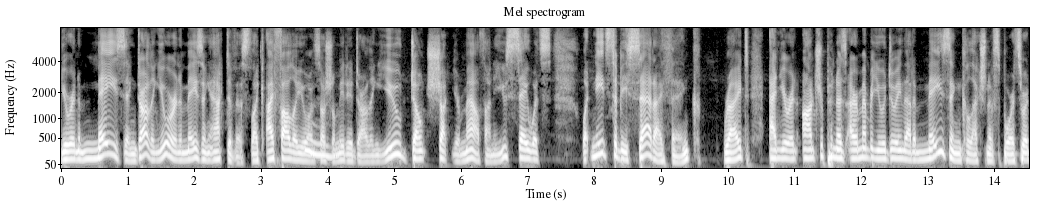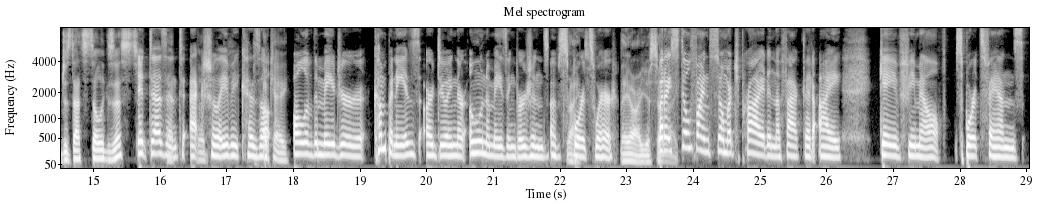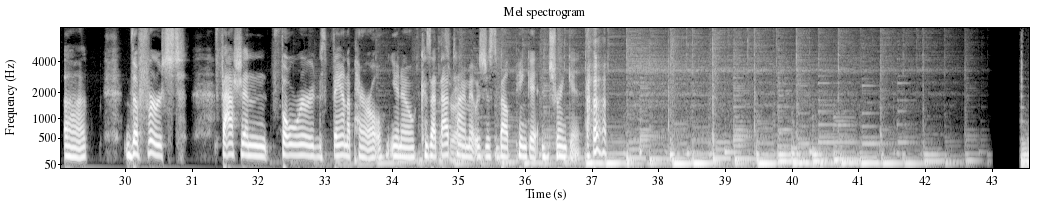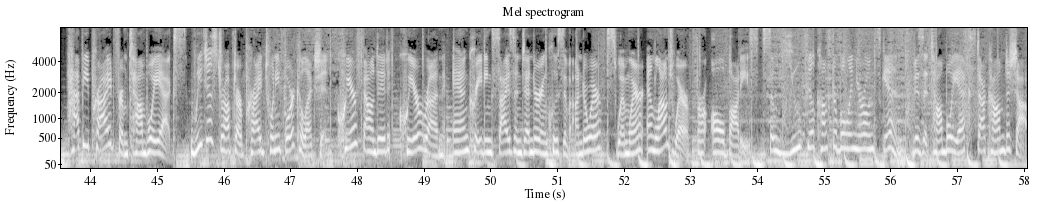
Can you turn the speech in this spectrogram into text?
You're an amazing, darling. You are an amazing activist. Like I follow you on Hmm. social media, darling. You don't shut your mouth, honey. You say what's what needs to be said. I think, right? And you're an entrepreneur. I remember you were doing that amazing collection of sportswear. Does that still exist? It doesn't actually because all, okay, all of the major companies are doing their own amazing versions of Right. sportswear. they are. You're so. but I still find so much pride in the fact that I gave female sports fans uh, the first fashion forward fan apparel, you know, because at That's that right. time it was just about pink it and shrink it. Happy Pride from Tomboy X. We just dropped our Pride 24 collection. Queer founded, queer run, and creating size and gender inclusive underwear, swimwear, and loungewear for all bodies so you feel comfortable in your own skin. Visit tomboyx.com to shop.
